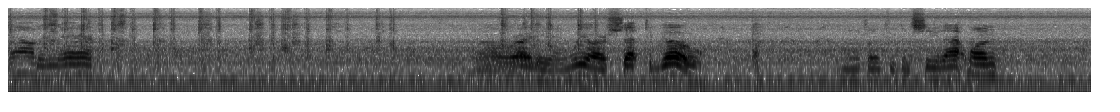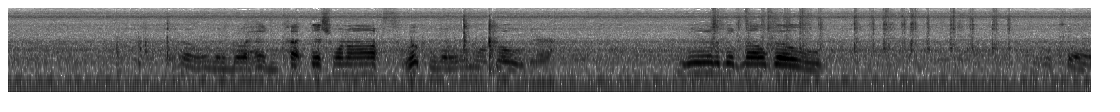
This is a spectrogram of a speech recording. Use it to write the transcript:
down in there. Alrighty, and we are set to go. I don't know if you can see that one. Well, we're going to go ahead and cut this one off. Whoop, we got a little more gold there. A little bit more gold. Okay.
